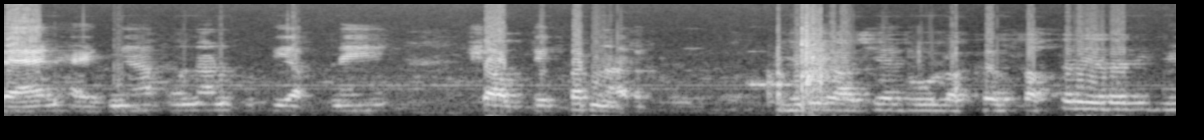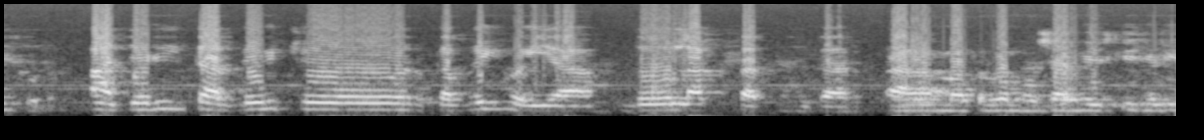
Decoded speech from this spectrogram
ਬੈਨ ਹੈਗੀਆਂ, ਉਹਨਾਂ ਨੂੰ ਤੁਸੀਂ ਆਪਣੇ ਸ਼ਾਪ ਦੇ ਉੱਪਰ ਨਾ ਰੱਖੋ। ਜਿਹੜੀ ਰਾਸ਼ੀ ਹੈ 2 ਲੱਖ 70 ਹਜ਼ਾਰ ਦੀ ਜੀ total? ਆ ਜਿਹੜੀ ਘਰ ਦੇ ਵਿੱਚੋਂ ਰਿਕਵਰੀ ਹੋਈ ਆ 2 ਲੱਖ ਸੱਤ ਹਜ਼ਾਰ ਇਹ ਮਤਲਬ ਨਸ਼ਾ ਵੇਚ ਕੇ ਜਿਹੜੀ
